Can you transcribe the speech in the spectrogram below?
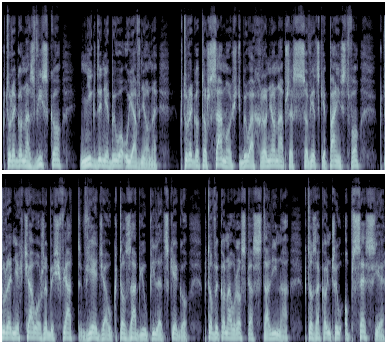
którego nazwisko nigdy nie było ujawnione, którego tożsamość była chroniona przez sowieckie państwo, które nie chciało, żeby świat wiedział, kto zabił Pileckiego, kto wykonał rozkaz Stalina, kto zakończył obsesję,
